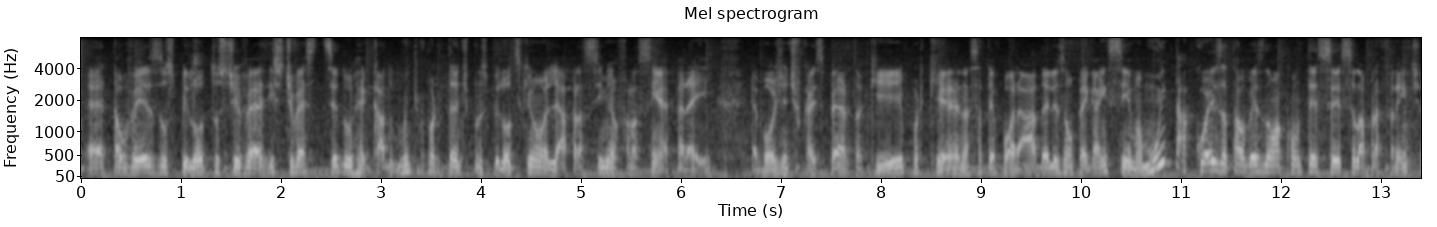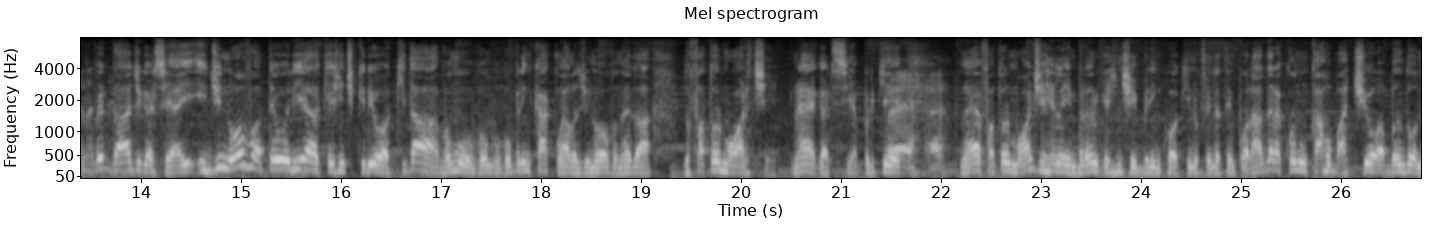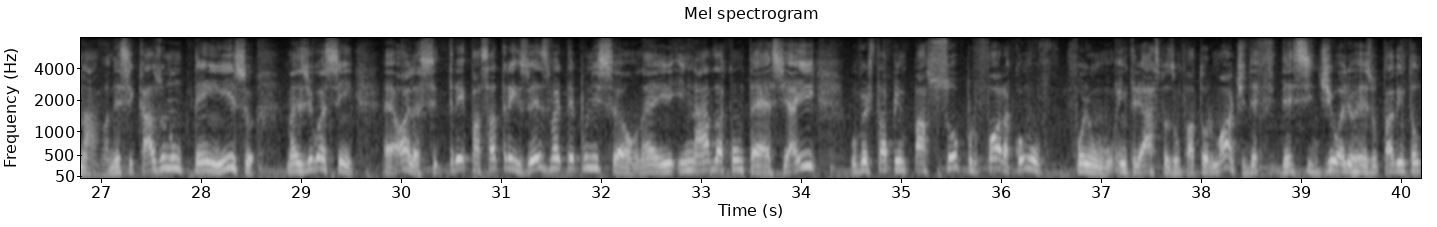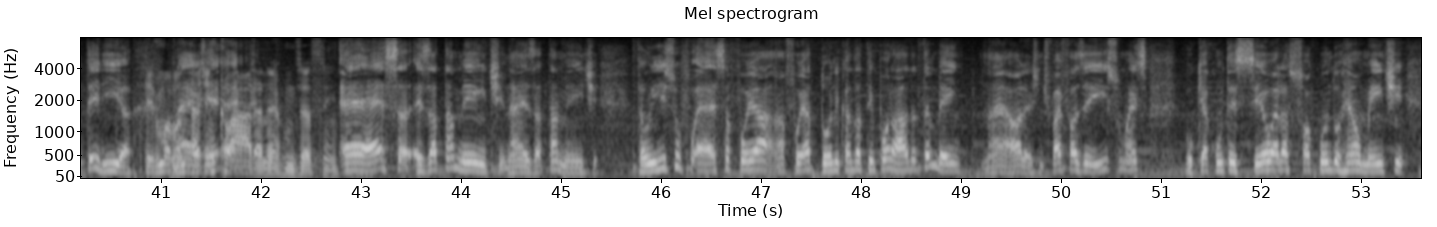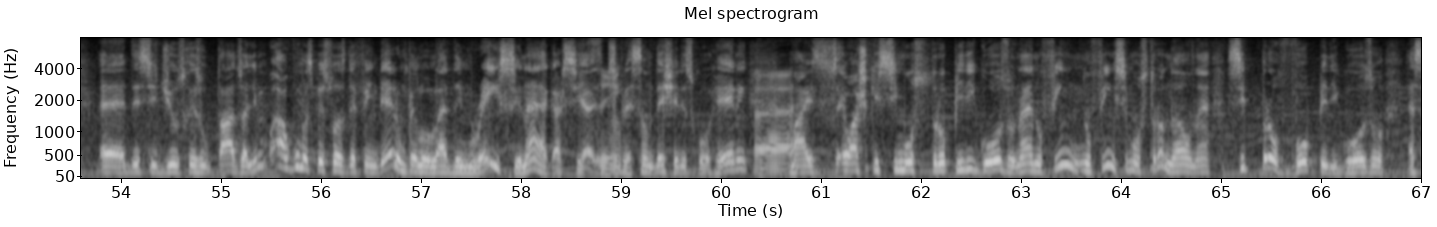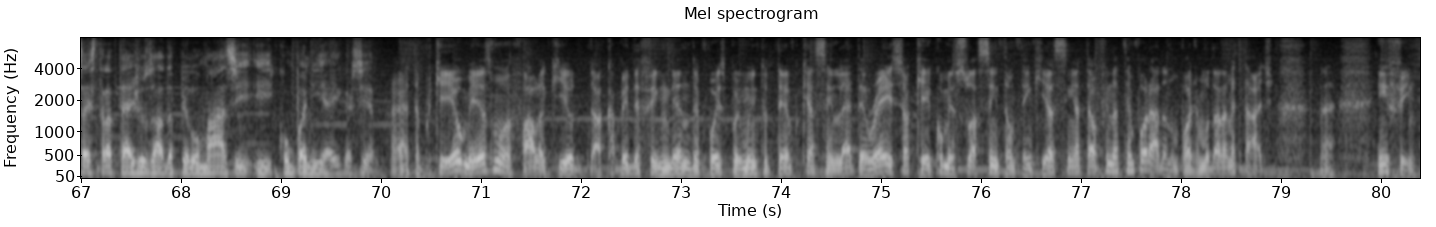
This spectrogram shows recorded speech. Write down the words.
é, talvez os pilotos tivessem. Isso tivesse sido um recado muito importante para os pilotos que iam olhar para cima e iam falar assim: é, peraí, é bom a gente ficar esperto aqui, porque nessa temporada eles vão pegar em cima. Muita coisa talvez não acontecesse lá para frente, né? Verdade, Garcia. E, e, de novo a teoria que a gente criou aqui da. Vamos, vamos, vou brincar com ela de novo, né? Da, do fator morte, né, Garcia? Porque. É, é. Né, o fator morte, relembrando que a gente brincou aqui no fim da temporada, era quando um carro batia ou abandonava. Nesse caso não tem isso, mas digo assim. É, é, olha, se passar três vezes vai ter punição, né? E, e nada acontece. Aí o Verstappen passou por fora, como foi um, entre aspas, um fator morte, decidiu ali o resultado, então teria. Teve uma né? vantagem né? clara, é, né? Vamos dizer assim. É essa, exatamente, né? Exatamente. Então isso, essa foi a, foi a tônica da temporada também, né? Olha, a gente vai fazer isso, mas o que aconteceu era só quando realmente é, decidiu os resultados ali. Algumas pessoas defenderam pelo Let Them Race, né, Garcia? Sim. A expressão deixa eles correrem, é. mas eu acho que se mostrou perigoso, né? No fim, no fim se mostrou não, né? Se provou perigoso essa estratégia usada pelo Mazi e companhia aí, Garcia. É, até porque eu mesmo eu falo aqui, eu acabei defendendo depois por muito tempo que assim, Let them race, ok, começou assim, então tem que ir assim até o fim da temporada, não pode mudar na metade, né? Enfim.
